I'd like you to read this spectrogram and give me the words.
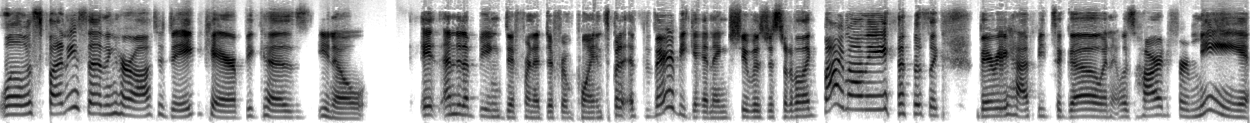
Well, it was funny sending her off to daycare because, you know, it ended up being different at different points. But at the very beginning, she was just sort of like, bye, mommy. I was like very happy to go. And it was hard for me.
